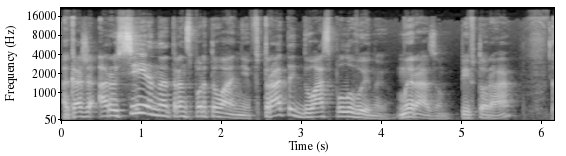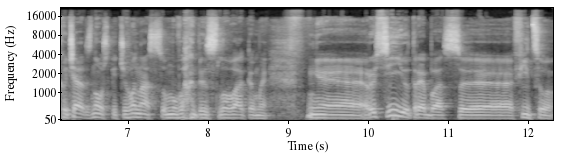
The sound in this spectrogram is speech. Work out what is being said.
А каже: а Росія на транспортуванні втратить два з половиною. Ми разом півтора. Хоча знову ж таки, чого нас сумувати з словаками? Е, Росію треба з е, Фіцо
